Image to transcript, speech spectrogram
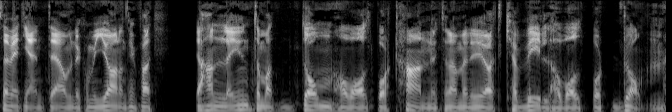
Sen vet jag inte om det kommer göra någonting. För att det handlar ju inte om att de har valt bort han, utan det är att Cavill har valt bort dem.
